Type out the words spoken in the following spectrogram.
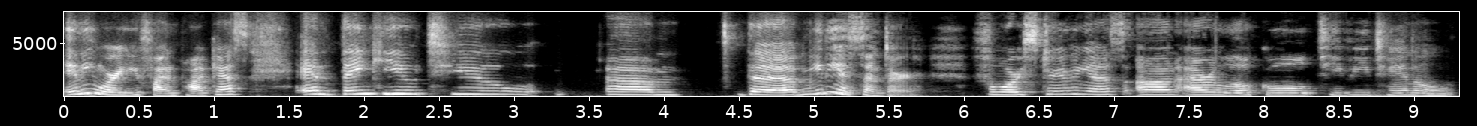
anywhere you find podcasts. And thank you to um, the Media Center for streaming us on our local TV channel.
